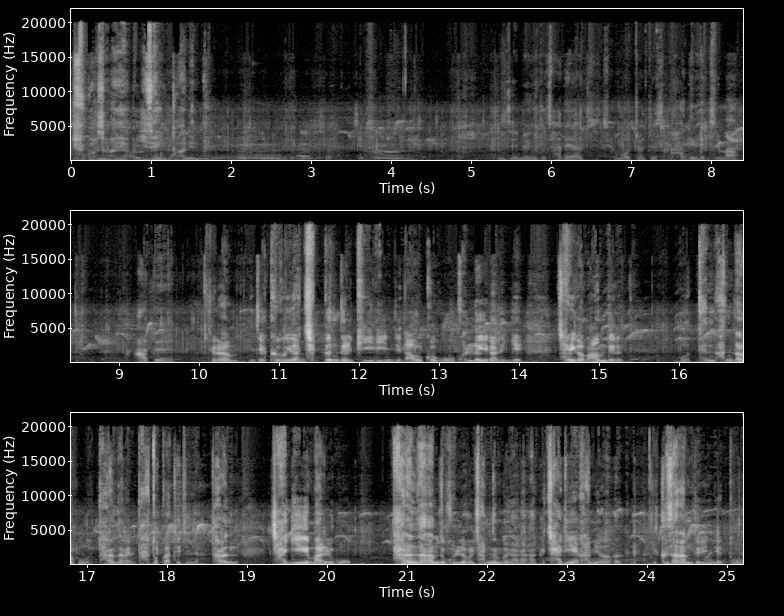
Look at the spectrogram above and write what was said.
죽어서 아예 이생도 아닌데 이재명이도 잘해야지. 지금 어쩔 때서 가긴 했지만 아들 그럼 이제 거기다 측근들 비리 이제 나올 거고 권력이라는 게 자기가 마음대로 뭐 된, 한다고 다른 사람이 다 똑같아지냐? 다른 자기 말고 다른 사람도 권력을 잡는 거잖아. 그 자리에 가면 그 사람들이 이제 또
